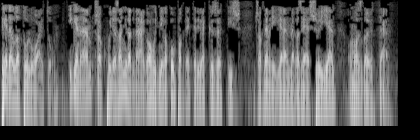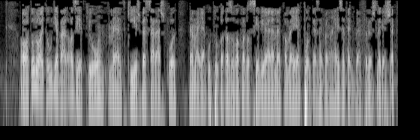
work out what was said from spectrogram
Például a tolóajtó. Igen ám, csak hogy az annyira drága, hogy még a kompakt egyterűek között is csak nemrég jelent meg az első ilyen, a Mazda 5-tel. A tolóajtó ugyebár azért jó, mert ki- és beszálláskor nem állják utunkat azok a karosszéria elemek, amelyek pont ezekben a helyzetekben fölöslegesek.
